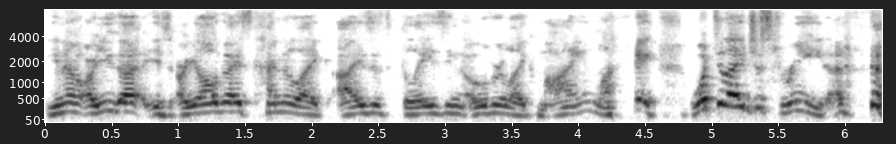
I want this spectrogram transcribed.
You know, are you guys are y'all guys kind of like eyes is glazing over like mine? Like, what did I just read?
